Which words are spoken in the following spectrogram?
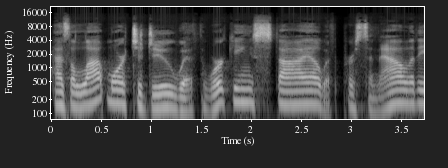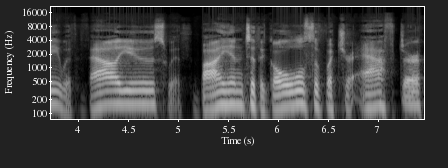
has a lot more to do with working style, with personality, with values, with buy into the goals of what you're after.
